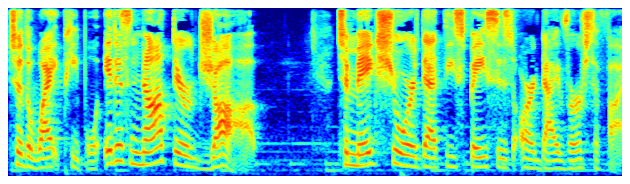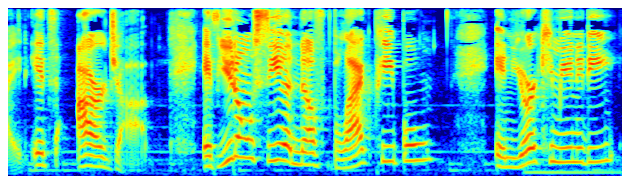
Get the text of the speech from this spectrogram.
to the white people. It is not their job to make sure that these spaces are diversified. It's our job. If you don't see enough black people in your community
